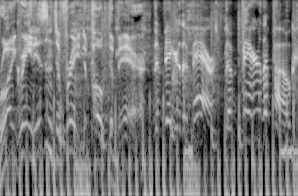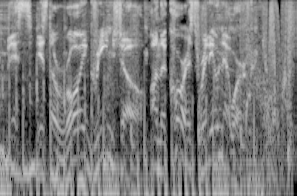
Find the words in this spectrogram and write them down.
Roy Green isn't afraid to poke the bear. The bigger the bear, the bigger the poke. This is The Roy Green Show on the Corus Radio Network.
